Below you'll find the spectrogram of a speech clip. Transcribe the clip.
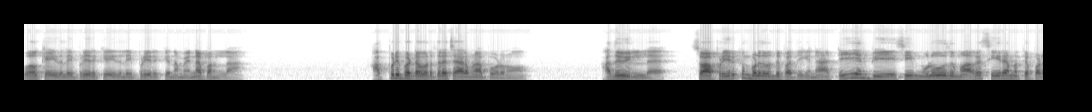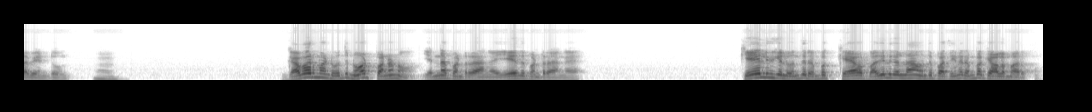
ஓகே இதில் இப்படி இருக்குது இதில் இப்படி இருக்குது நம்ம என்ன பண்ணலாம்? அப்படிப்பட்ட ஒருத்தரை சேர்மனாக போடணும். அதுவும் இல்லை. ஸோ அப்படி இருக்கும் பொழுது வந்து பார்த்தீங்கன்னா டிஎன்பிஎஸ்சி முழுவதுமாக சீரமைக்கப்பட வேண்டும். கவர்மெண்ட் வந்து நோட் பண்ணணும். என்ன பண்ணுறாங்க ஏது பண்ணுறாங்க கேள்விகள் வந்து ரொம்ப கேவ பதில்கள்லாம் வந்து பார்த்தீங்கன்னா ரொம்ப கேவலமாக இருக்கும்.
